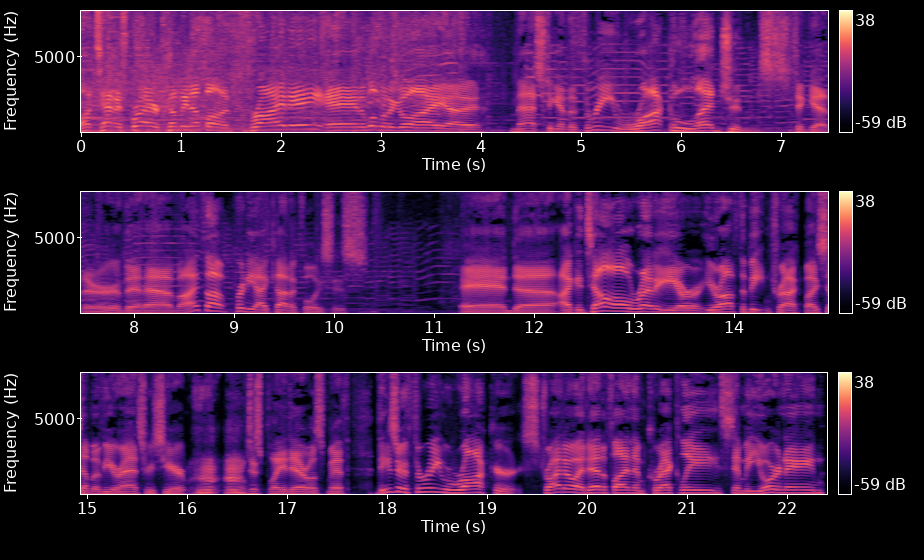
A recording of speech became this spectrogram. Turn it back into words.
way. Montana's Brier coming up on Friday, and a moment ago I uh, matched together three rock legends together that have, I thought, pretty iconic voices. And uh, I can tell already you're, you're off the beaten track by some of your answers here. Just played Aerosmith. These are three rockers. Try to identify them correctly. Send me your name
